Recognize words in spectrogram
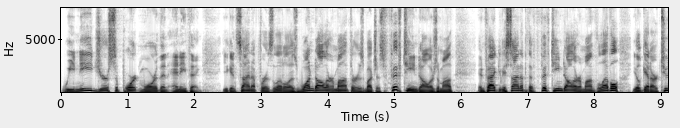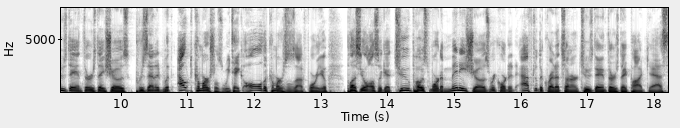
We need your support more than anything. You can sign up for as little as $1 a month or as much as $15 a month. In fact, if you sign up at the $15 a month level, you'll get our Tuesday and Thursday shows presented without commercials. We take all the commercials out for you. Plus, you'll also get two postmortem mini shows recorded after the credits on our Tuesday and Thursday podcasts.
